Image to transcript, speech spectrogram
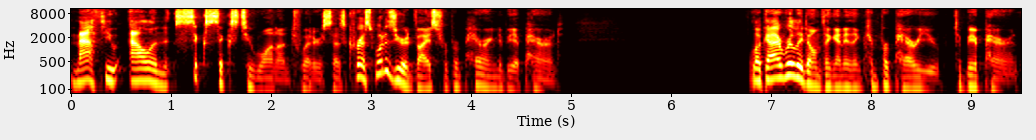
Matthew Allen 6621 on Twitter says, Chris, what is your advice for preparing to be a parent? Look, I really don't think anything can prepare you to be a parent.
